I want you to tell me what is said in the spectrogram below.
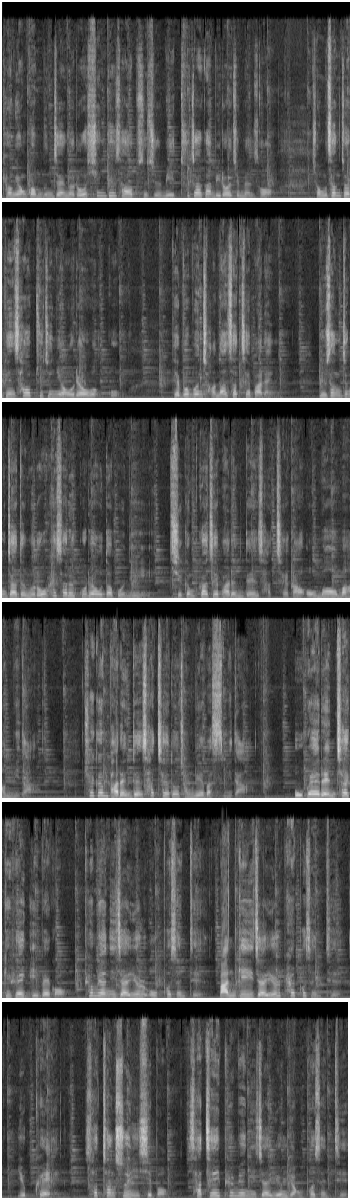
경영권 분쟁으로 신규 사업 수주 및 투자가 미뤄지면서 정상적인 사업 추진이 어려웠고 대부분 전환사채 발행, 유상증자 등으로 회사를 꾸려오다 보니 지금까지 발행된 사채가 어마어마합니다. 최근 발행된 사채도 정리해봤습니다. 5회 렌차 기획 200억, 표면 이자율 5%, 만기 이자율 8%, 6회 서창수 20억, 사채의 표면 이자율 0%,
